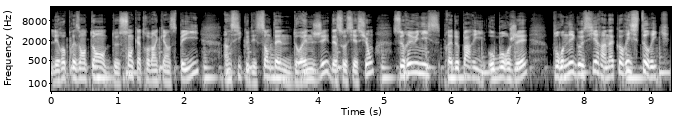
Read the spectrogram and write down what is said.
les représentants de 195 pays, ainsi que des centaines d'ONG, d'associations, se réunissent près de Paris, au Bourget, pour négocier un accord historique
